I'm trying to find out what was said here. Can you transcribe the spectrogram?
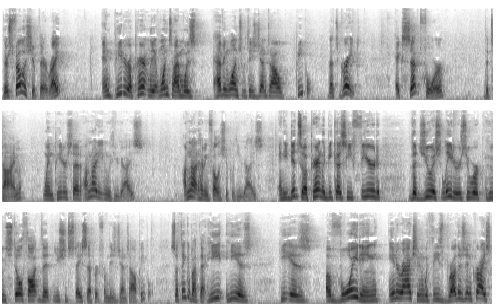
there's fellowship there, right? And Peter apparently at one time was having lunch with these Gentile people. That's great. Except for the time when Peter said, I'm not eating with you guys. I'm not having fellowship with you guys. And he did so apparently because he feared the Jewish leaders who were who still thought that you should stay separate from these Gentile people. So think about that. He he is he is avoiding interaction with these brothers in Christ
